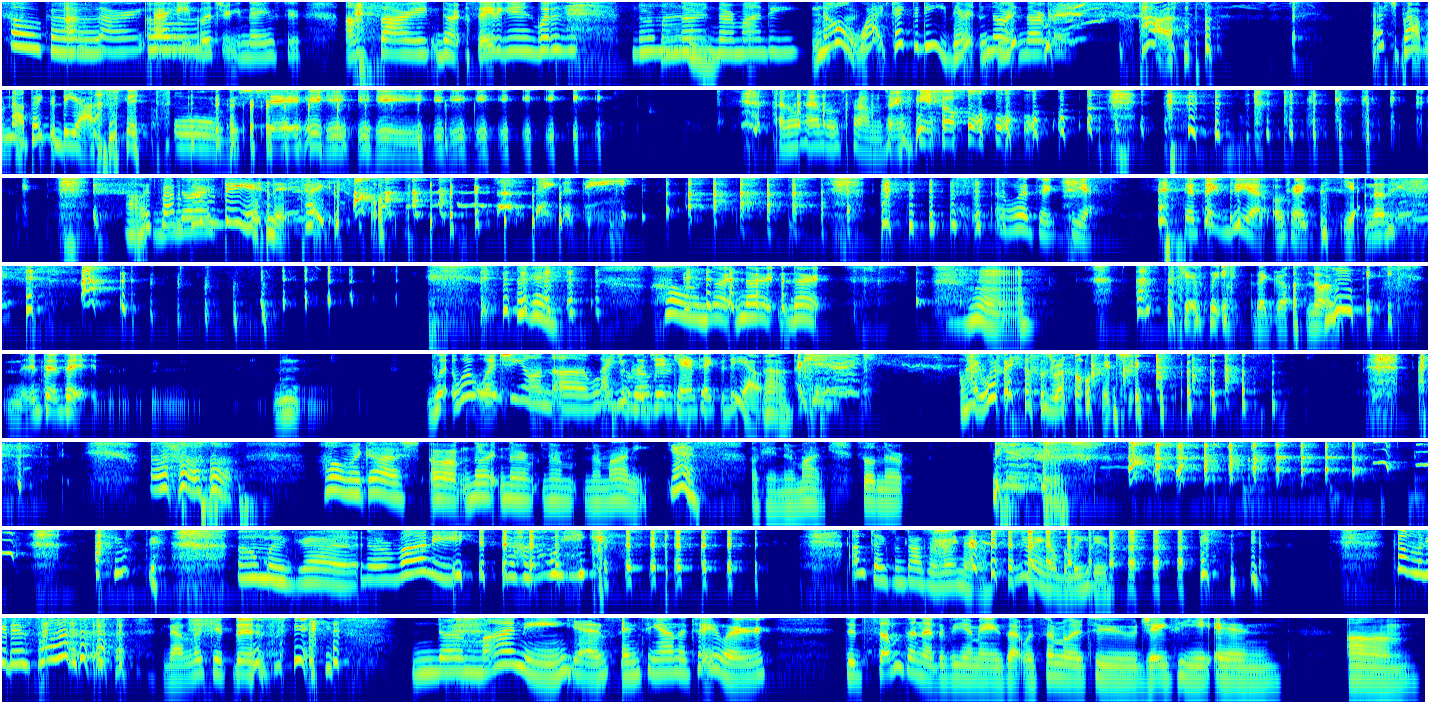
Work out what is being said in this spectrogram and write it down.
oh god. I'm sorry. I oh. hate butchering names too. I'm sorry. Nor- say it again. What is it? Nor- Normani. Normandi. no, why? Take the D. There. Nor- Norm- stop. That's the problem now. Take the D out of it. oh, the shade. I don't have those problems right now. Oh, it's probably Nor- feel some D in it. Take it out. take the D. I want to take the D out. Yeah, take the D out. Okay. Yeah. No. D- okay. Oh, nerd, nerd, nerd. I still can't believe you got that girl Normandy. The the. What, what when she on? Uh, what like you legit group? can't take the D out, huh? I can't, I can't. Like what the hell is wrong with you? Oh my gosh. Um, Nur, Nur, Nur, Nurmani. yes. Okay, Nurmani. So Nur. Oh my god. Nurmani. I'm weak. I'm texting Dawson right now. You ain't gonna believe this. Come look at this. now look at this. Normani Yes. and Teyana Taylor did something at the VMAs that was similar to JT and um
